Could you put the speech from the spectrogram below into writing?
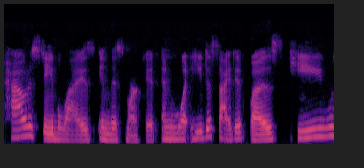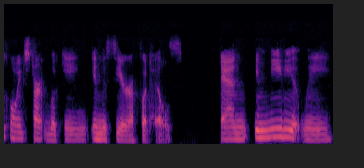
how to stabilize in this market. And what he decided was he was going to start looking in the Sierra foothills. And immediately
